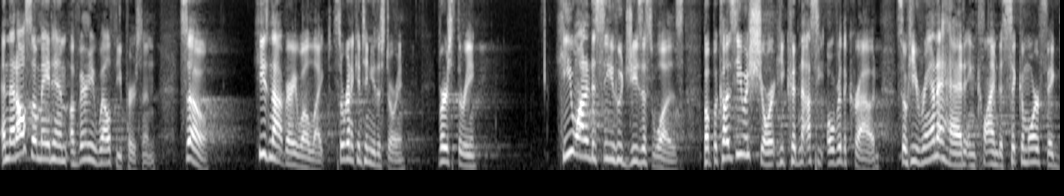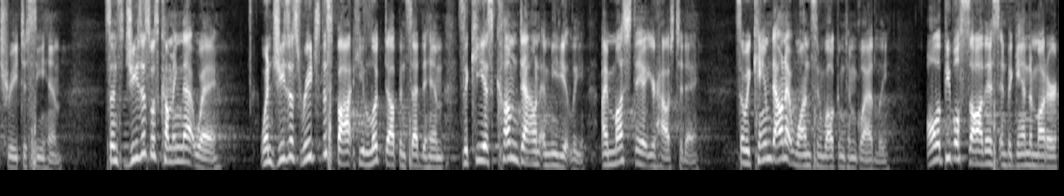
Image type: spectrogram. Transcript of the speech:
And that also made him a very wealthy person. So he's not very well liked. So we're going to continue the story. Verse 3 he wanted to see who Jesus was, but because he was short, he could not see over the crowd. So he ran ahead and climbed a sycamore fig tree to see him. Since Jesus was coming that way, when Jesus reached the spot, he looked up and said to him, Zacchaeus, come down immediately. I must stay at your house today. So he came down at once and welcomed him gladly. All the people saw this and began to mutter,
